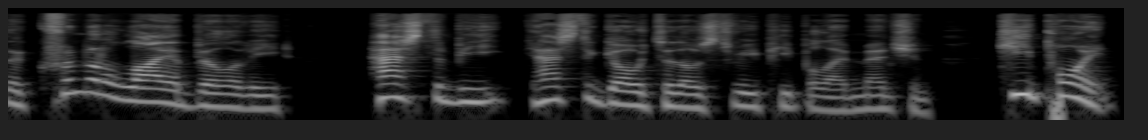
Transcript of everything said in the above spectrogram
the criminal liability has to be has to go to those three people I mentioned. Key point:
